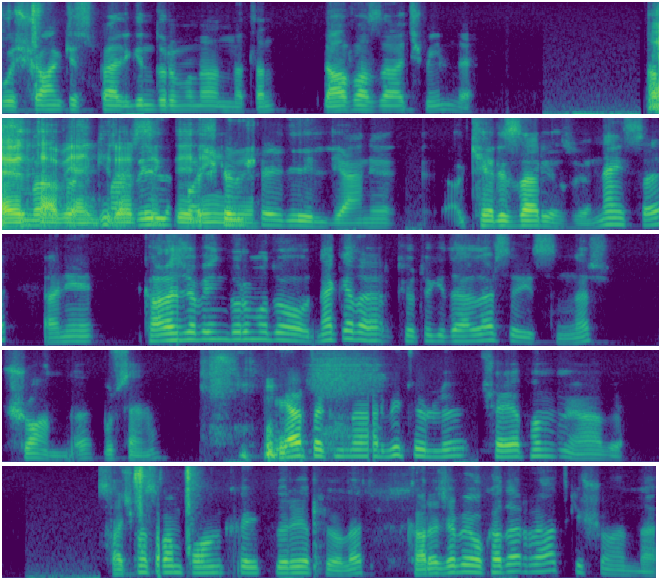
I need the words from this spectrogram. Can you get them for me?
bu şu anki Süper Lig'in durumunu anlatan. Daha fazla açmayayım da. Evet Aslında abi, yani girersek değil, Başka gibi. bir şey değil yani. Kerizler yazıyor. Neyse. Hani Karacabey'in durumu da o. Ne kadar kötü giderlerse gitsinler şu anda bu sene. Diğer takımlar bir türlü şey yapamıyor abi. Saçma sapan puan kayıpları yapıyorlar. Karacabey o kadar rahat ki şu anda.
